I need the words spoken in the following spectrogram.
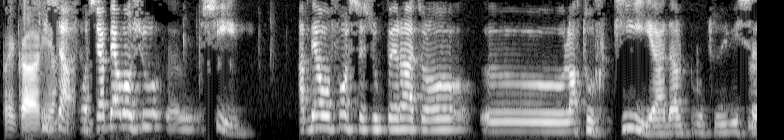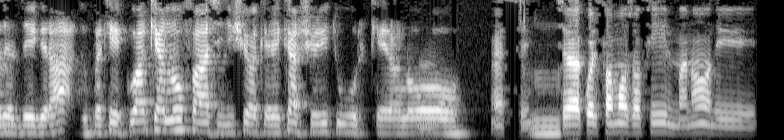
precaria. Chissà, forse abbiamo su, eh, sì, abbiamo forse superato uh, la Turchia dal punto di vista mm. del degrado, perché qualche anno fa si diceva che le carceri turche erano... Eh sì, mm. c'era quel famoso film, no? Di...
